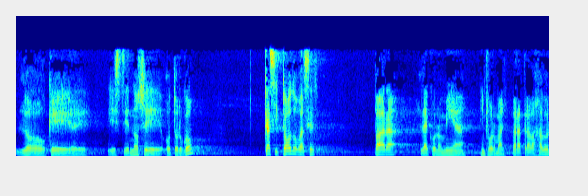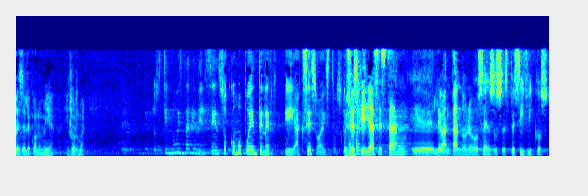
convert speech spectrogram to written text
lo que este, no se otorgó, casi todo va a ser para la economía informal, para trabajadores de la economía informal. Que no están en el censo, ¿cómo pueden tener eh, acceso a estos? Pues es que ya se están eh, levantando nuevos censos específicos,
